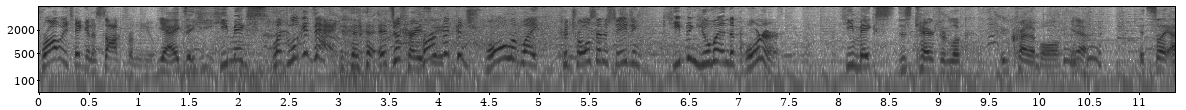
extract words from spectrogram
probably taking a sock from you. Yeah, exa- he, he makes Like look at that! It's Just crazy. perfect control of like control center stage and keeping Numa in the corner. he makes this character look incredible. Yeah, It's like I,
